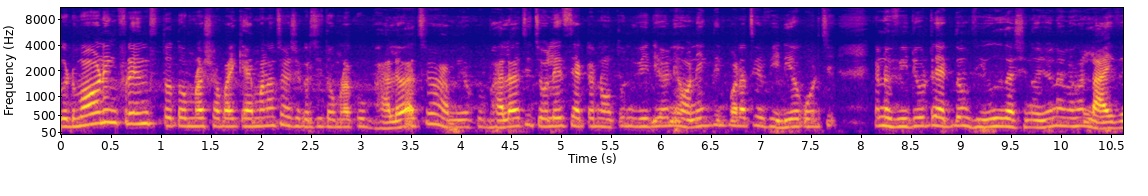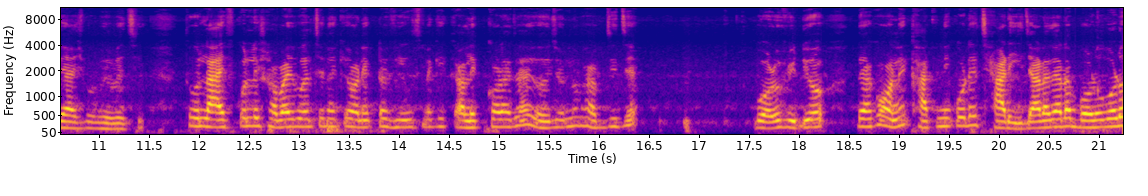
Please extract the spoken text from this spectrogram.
গুড মর্নিং ফ্রেন্ডস তো তোমরা সবাই কেমন আছো? আশা করছি তোমরা খুব ভালো আছো, আমিও খুব ভালো আছি। চলে এসেছি একটা নতুন ভিডিও নিয়ে। অনেক দিন পর আজকে ভিডিও করছি, কেন ভিডিওটা একদম ভিউজ আসে না, ওই জন্য আমি এখন লাইভে আসব ভেবেছি। তো লাইভ করলে সবাই বলছে নাকি অনেকটা ভিউজ নাকি কালেক্ট করা যায়, ওই জন্য ভাবছি যে বড় ভিডিও দেখো, অনেক খাটনি করে ছাড়ি। যারা যারা বড় বড়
